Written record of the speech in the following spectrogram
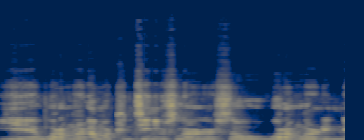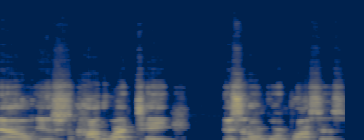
Yeah, what I'm learning, I'm a continuous learner. So what I'm learning now is how do I take, and it's an ongoing process.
